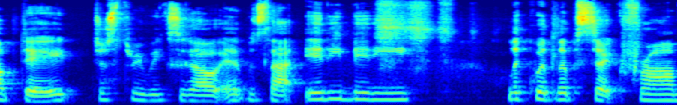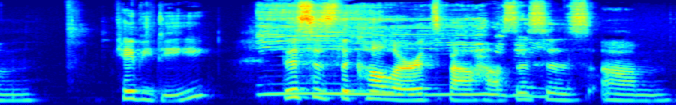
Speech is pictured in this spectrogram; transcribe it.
update just three weeks ago. It was that itty bitty liquid lipstick from KVD. This is the color. It's Bauhaus. This is um,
